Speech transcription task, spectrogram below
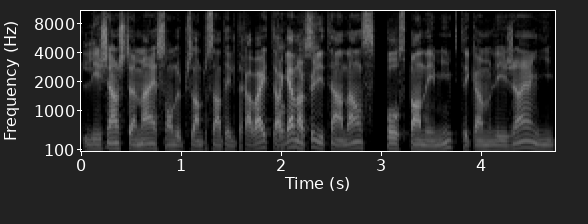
les gens, justement, ils sont de plus en plus en télétravail. Tu regardes un peu les tendances post-pandémie, puis tu comme les gens, ils.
